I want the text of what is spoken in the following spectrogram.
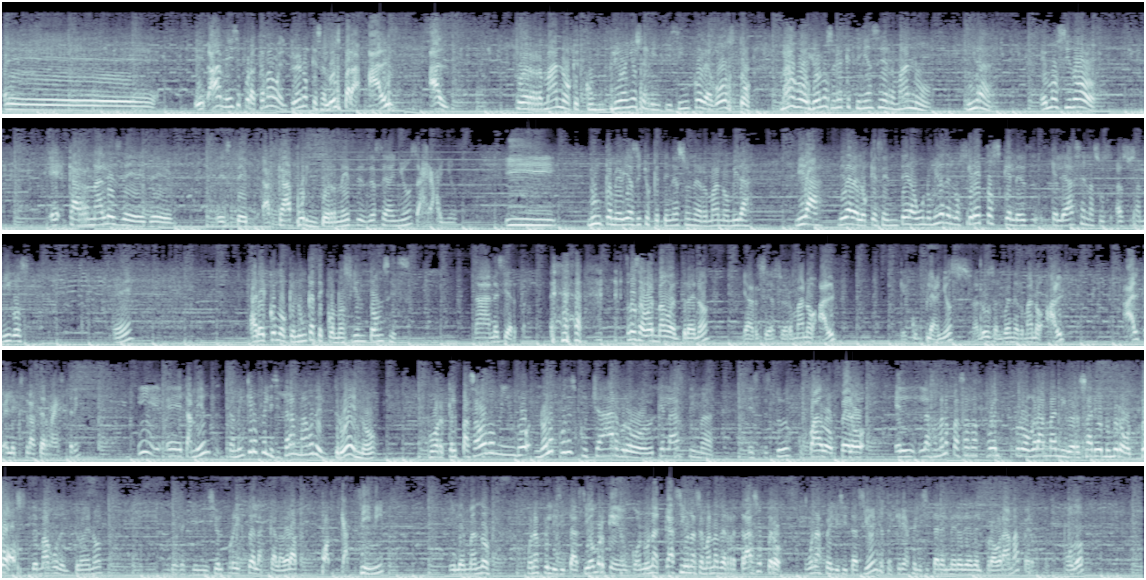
eh, ah, me dice por acá Mago del Trueno que saludos para Alf, Alf, tu hermano que cumplió años el 25 de agosto. Mago, yo no sabía que tenías hermano. Mira, hemos sido eh, carnales de, de, este acá por internet desde hace años, años. Y nunca me habías dicho que tenías un hermano. Mira, mira, mira de lo que se entera uno, mira de los secretos que les que le hacen a sus a sus amigos. ¿Eh? Haré como que nunca te conocí entonces. Nah, no es cierto. Saludos a buen mago del trueno. Y a su hermano Alf, que cumple años. Saludos al buen hermano Alf. Alf, el extraterrestre. Y eh, también, también quiero felicitar a Mago del Trueno. Porque el pasado domingo no lo pude escuchar, bro. Qué lástima. Este, estuve ocupado. Pero la semana pasada fue el programa aniversario número 2 de Mago del Trueno. Desde que inició el proyecto de la Calavera Podcastini. Y le mando una felicitación porque con una casi una semana de retraso, pero una felicitación. Yo te quería felicitar el mero día del programa, pero pues pudo.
